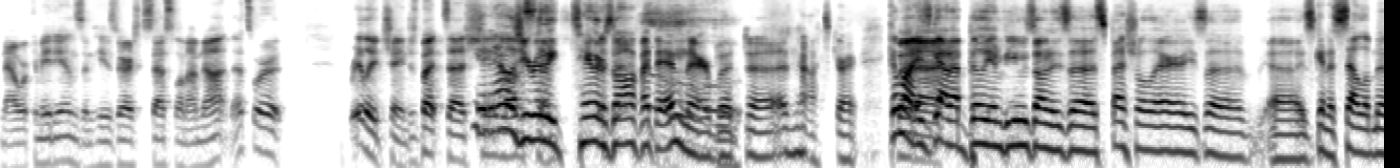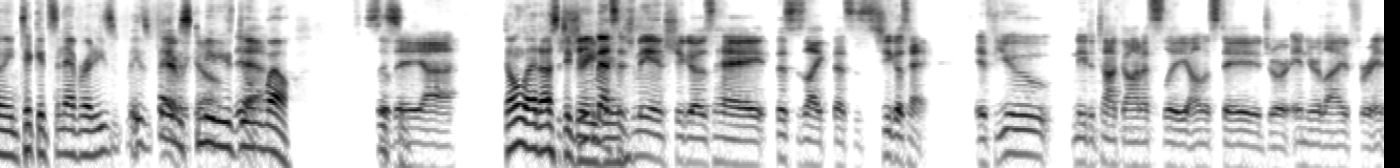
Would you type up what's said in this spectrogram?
now we're comedians and he's very successful and i'm not that's where it really changes but uh she Yeah, analogy really him. tailors off at the end there, but uh, no, it's great. Come But, on, he's uh, got a billion views on his uh, special there. He's uh, uh, he's gonna sell a million tickets in Everett. He's he's a famous comedian. He's doing well. So listen. they uh Don't let us So degrade she you. messaged me and she goes, Hey, this is like this is she goes, Hey, if you need to talk honestly on the stage or in your life or in,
